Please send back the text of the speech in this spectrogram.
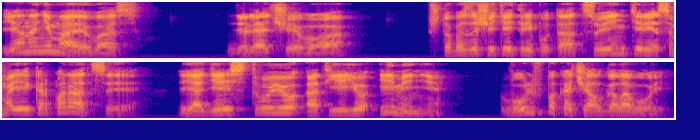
Я нанимаю вас. Для чего? Чтобы защитить репутацию и интересы моей корпорации. Я действую от ее имени. Вульф покачал головой.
